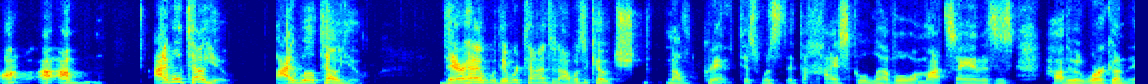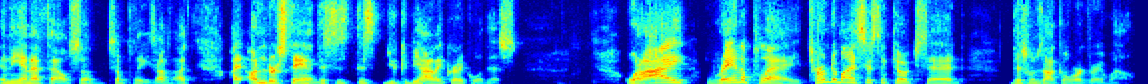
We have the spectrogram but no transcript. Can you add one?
I, I, I will tell you, I will tell you, there have there were times when I was a coach. Now, granted, this was at the high school level. I'm not saying this is how they would work on, in the NFL. So, so please, I, I, I understand this is this. You could be highly critical of this where I ran a play, turned to my assistant coach, said, This one's not going to work very well.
